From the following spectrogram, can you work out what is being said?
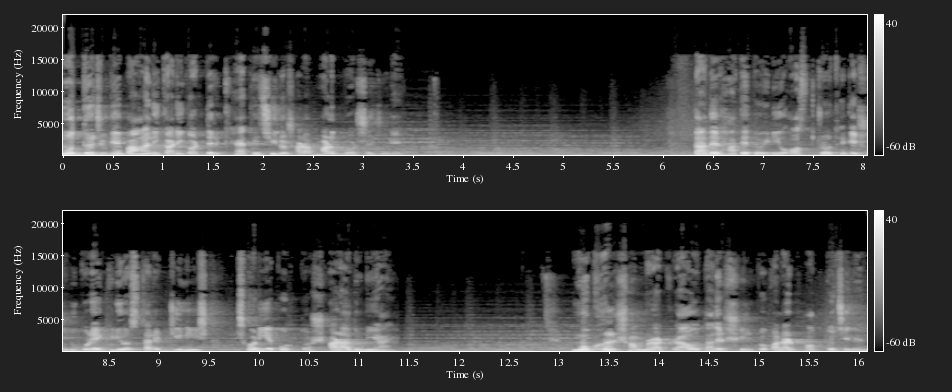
মধ্যযুগে বাঙালি কারিগরদের খ্যাতি ছিল সারা ভারতবর্ষ জুড়ে। তাদের হাতে তৈরি অস্ত্র থেকে শুরু করে গৃহস্থালির জিনিস ছড়িয়ে পড়ত সারা দুনিয়ায়। মুঘল সম্রাটরাও তাদের শিল্পকলার ভক্ত ছিলেন।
